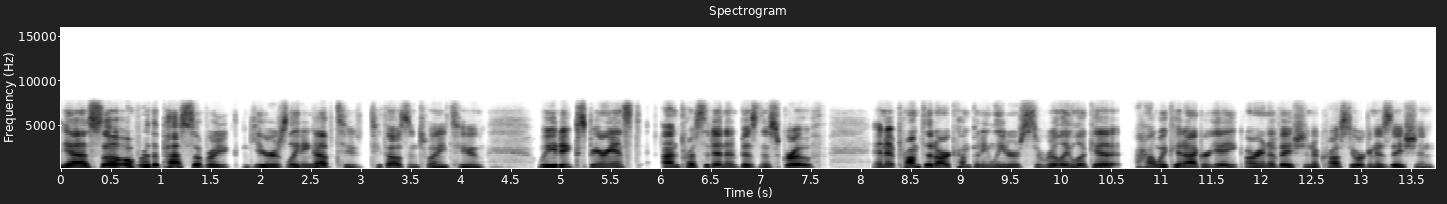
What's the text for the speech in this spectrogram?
Yeah, so over the past several years leading up to 2022, we had experienced unprecedented business growth, and it prompted our company leaders to really look at how we could aggregate our innovation across the organization.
